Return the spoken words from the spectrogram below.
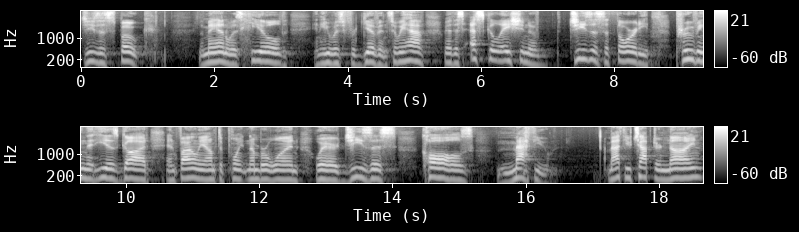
Jesus spoke. The man was healed and he was forgiven. So we have, we have this escalation of Jesus' authority proving that he is God. And finally, I'm to point number one where Jesus calls Matthew. Matthew chapter 9,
